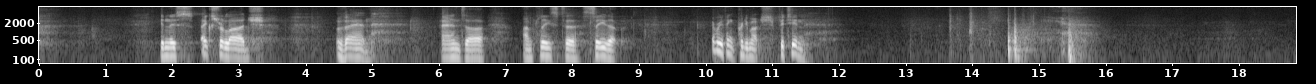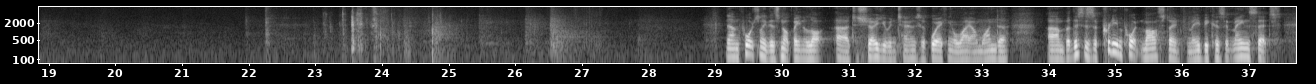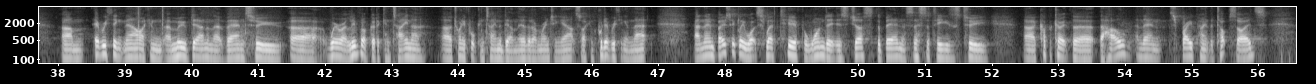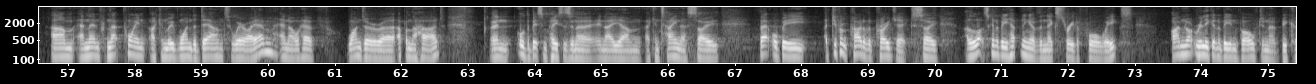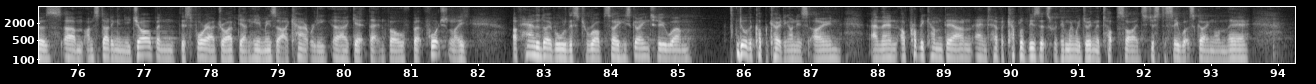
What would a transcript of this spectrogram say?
in this extra large van. And uh, I'm pleased to see that everything pretty much fit in. Now, unfortunately, there's not been a lot uh, to show you in terms of working away on Wanda, um, but this is a pretty important milestone for me because it means that um, everything now I can uh, move down in that van to uh, where I live. I've got a container, a 20 foot container down there that I'm renting out, so I can put everything in that. And then basically, what's left here for Wanda is just the bare necessities to uh, copper coat the, the hull and then spray paint the top sides. Um, and then from that point, I can move Wanda down to where I am, and I'll have Wanda uh, up on the hard, and all the bits and pieces in a in a, um, a container. So that will be a different part of the project. So a lot's going to be happening over the next three to four weeks. I'm not really going to be involved in it because um, I'm starting a new job, and this four-hour drive down here means that I can't really uh, get that involved. But fortunately, I've handed over all this to Rob, so he's going to um, do all the copper coating on his own. And then I'll probably come down and have a couple of visits with him when we're doing the top sides just to see what's going on there.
